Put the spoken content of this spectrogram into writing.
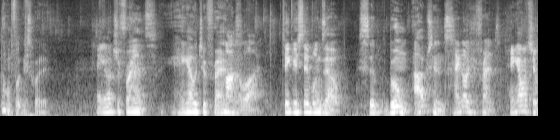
don't fucking sweat it. Hang out with your friends. Hang out with your I'm friends. not gonna lie. Take your siblings out. Sib- boom, options. Hang out with your friends. Hang out with your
